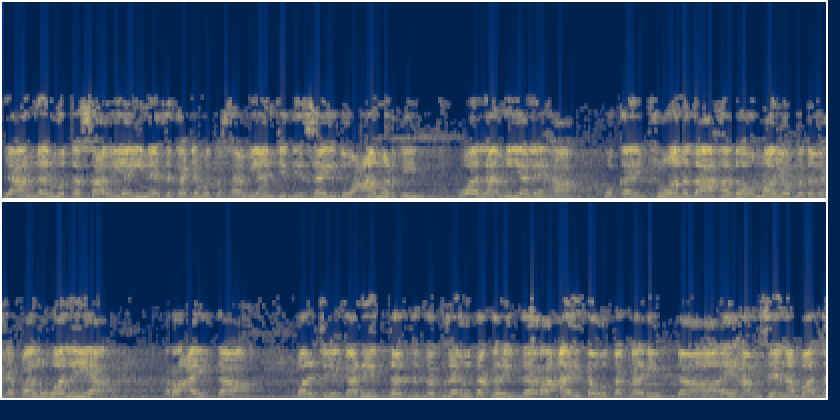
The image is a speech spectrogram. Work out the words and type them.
لان المتساویین ذکر جو متساویان دی زید و عمر دی ولم یلها وقریب شو ندا احدهما یو بدغه بل ولیا رایتا بل چې قریب ته ته ته قریب دا رایتا او ته قریب دا ای حمزه نه بعد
